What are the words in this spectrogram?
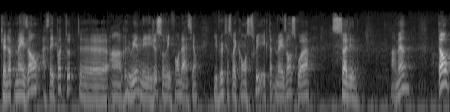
que notre maison ne pas toute euh, en ruine et juste sur les fondations. Il veut que ce soit construit et que notre maison soit solide. Amen. Donc,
